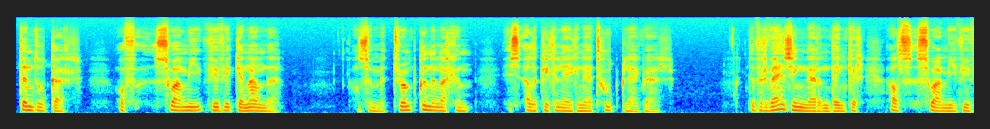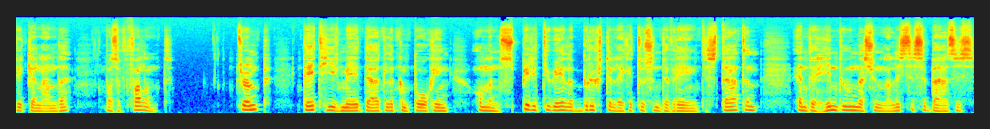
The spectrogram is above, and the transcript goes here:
Tendulkar of Swami Vivekananda. Als we met Trump kunnen lachen, is elke gelegenheid goed blijkbaar. De verwijzing naar een denker als Swami Vivekananda was opvallend. Trump deed hiermee duidelijk een poging om een spirituele brug te leggen tussen de Verenigde Staten en de Hindoe-nationalistische basis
